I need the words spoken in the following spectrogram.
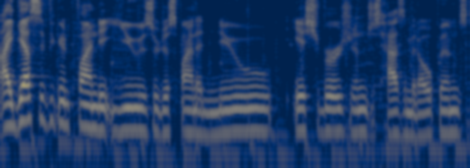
I guess if you can find it used or just find a new-ish version, just hasn't been opened,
